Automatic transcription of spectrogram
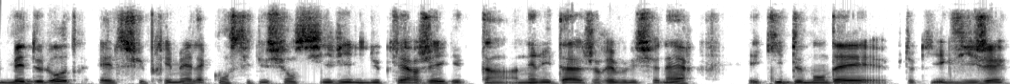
mais de l'autre, elle supprimait la constitution civile du clergé, qui est un, un héritage révolutionnaire et qui demandait, plutôt qui exigeait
